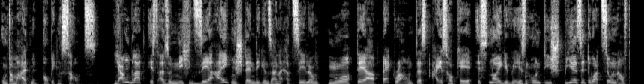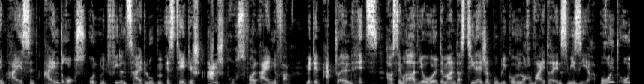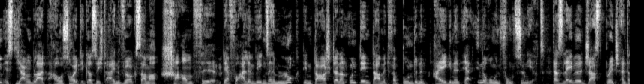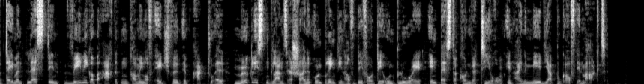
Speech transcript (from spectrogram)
Untermalt mit poppigen Sounds. Youngblood ist also nicht sehr eigenständig in seiner Erzählung, nur der Background des Eishockey ist neu gewesen und die Spielsituationen auf dem Eis sind eindrucks- und mit vielen Zeitlupen ästhetisch anspruchsvoll eingefangen. Mit den aktuellen Hits aus dem Radio holte man das Teenager-Publikum noch weiter ins Visier. Rundum ist Youngblood aus heutiger Sicht ein wirksamer Charmfilm, der vor allem wegen seinem Look, den Darstellern und den damit verbundenen eigenen Erinnerungen funktioniert. Das Label Just Bridge Entertainment lässt den weniger beachteten Coming-of-Age-Film im aktuell möglichsten Glanz erscheinen und bringt ihn auf DVD und Blu-ray in bester Konvertierung in einem Medium Mediabook auf den Markt.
